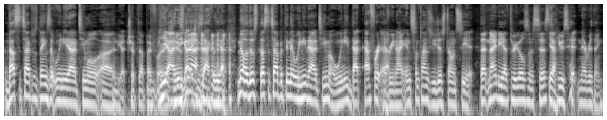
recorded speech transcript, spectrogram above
And that's the types of things that we need out of Timo. Uh, and he got tripped up by Fleury. yeah, and he got exactly. Yeah, no, that's that's the type of thing that we need out of Timo. We need that effort every night, and sometimes you just don't see it. That night he had three goals and assists. Yeah. he was hitting everything.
